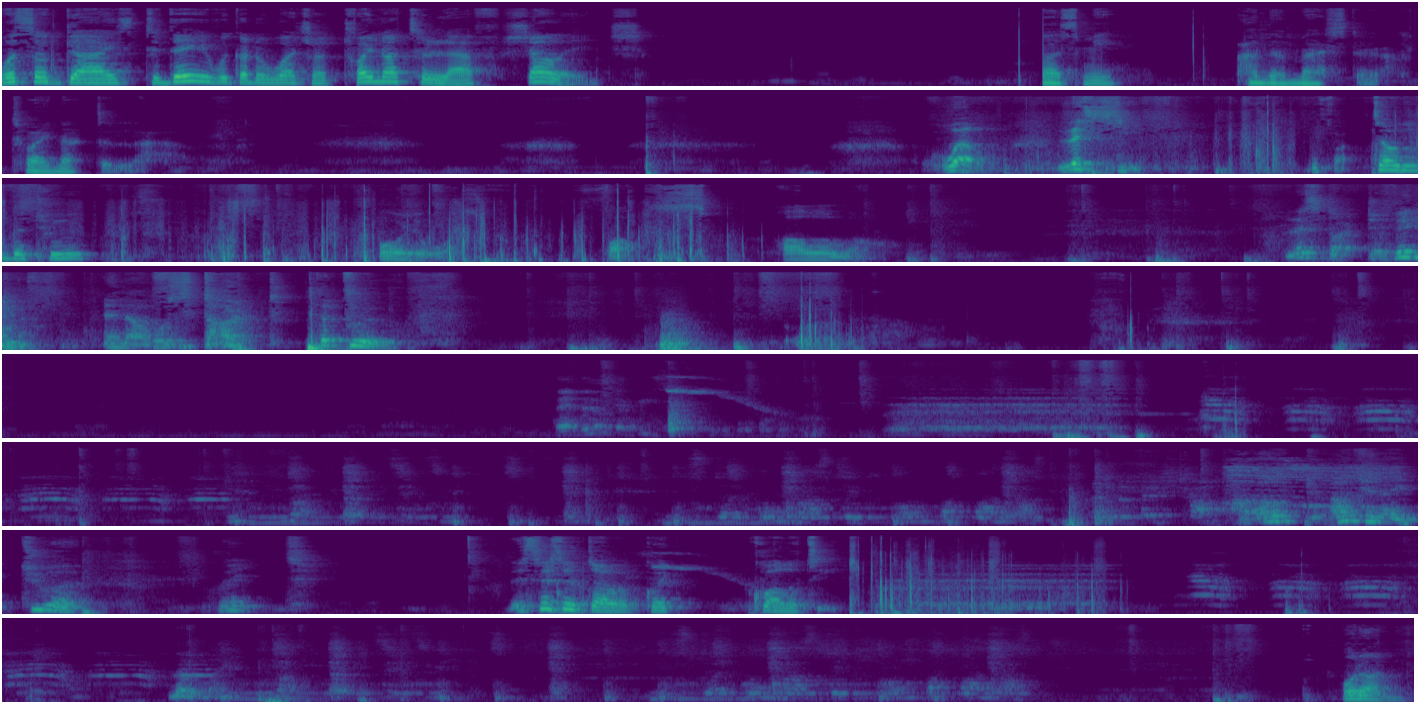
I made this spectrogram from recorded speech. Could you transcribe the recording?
What's up guys? Today we're gonna watch a try not to laugh challenge. Trust me, I'm the master of try not to laugh. Well, let's see if I'm telling the truth or it was false all along. Let's start the video and I will start the proof. How, how can I do a great... This isn't a good quality. Never mind. Hold on.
